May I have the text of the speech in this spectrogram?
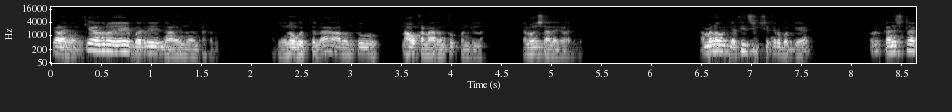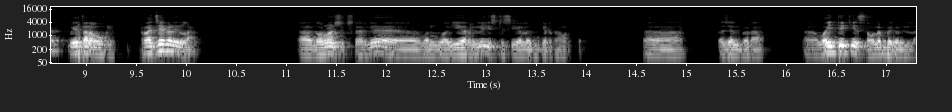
ಕೇಳಂಗ ಕೇಳಿದ್ರು, ಏ, ಬರ್ರಿ ನಾಳಿಂದ ಅಂತಾರಂತೆ. ಅದೇನೋ ಗೊತ್ತಿಲ್ಲ, ಅದಂತೂ ನಾವು ಕಣ್ಣಾರಂತೂ ಕೊಂಡಿಲ್ಲ ಕೆಲವೊಂದು ಶಾಲೆಗಳಲ್ಲಿ. ಆಮೇಲೆ ಅವ್ರಿಗೆ ಅತಿ ಶಿಕ್ಷಕರ ಬಗ್ಗೆ ಅವ್ರಿಗೆ ಕನಿಷ್ಠ ವೇತನ ಹೋಗ್ಲಿ, ರಜೆಗಳಿಲ್ಲ. ಗೌರ್ಮೆಂಟ್ ಶಿಕ್ಷಕರಿಗೆ ಒಂದು ಇಯರಲ್ಲಿ ಇಷ್ಟು ಸಿಗಲ್ಲ ಅಂತ ಇರ್ತಾವಂತೆ ರಜೆಯಲ್ಲಿ ಬೇಡ. ವೈದ್ಯಕೀಯ ಸೌಲಭ್ಯಗಳಿಲ್ಲ.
